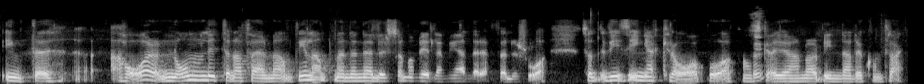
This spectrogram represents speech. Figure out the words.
inte har någon liten affär med antingen Lantmännen eller som är medlem i LRF eller så. Så det finns inga krav på att man ska göra några bindande kontrakt.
